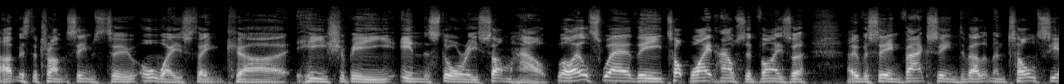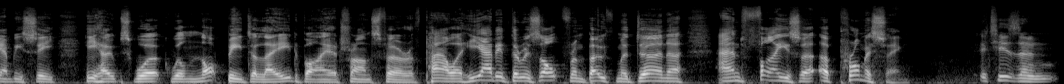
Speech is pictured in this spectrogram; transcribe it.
Uh, Mr. Trump seems to always think uh, he should be in the story somehow. Well, elsewhere, the top White House advisor overseeing vaccine development told CNBC he hopes work will not be delayed by a transfer of power. He added the result from both Moderna and Pfizer are promising. It is an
